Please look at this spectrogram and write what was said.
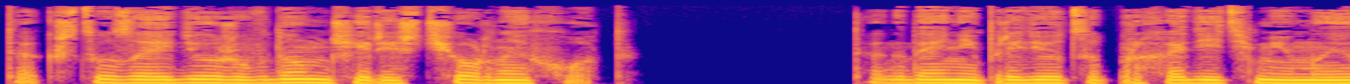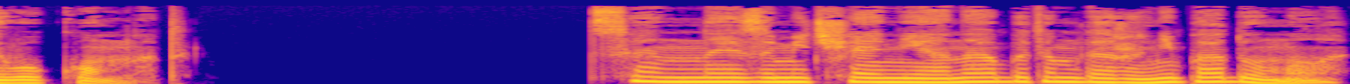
Так что зайдешь в дом через черный ход. Тогда не придется проходить мимо его комнат. Ценное замечание, она об этом даже не подумала.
